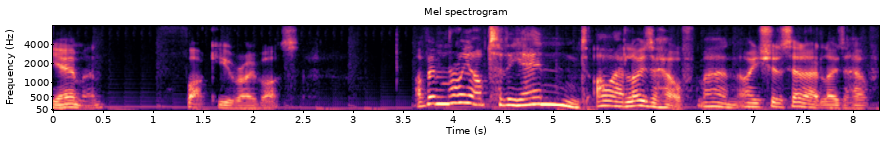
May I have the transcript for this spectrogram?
Yeah, man. Fuck you, robots. I've been right up to the end. Oh, I had loads of health. Man, oh, you should have said I had loads of health.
